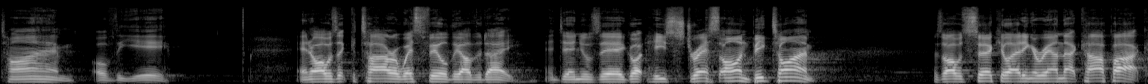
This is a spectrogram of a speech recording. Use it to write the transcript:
time of the year. And I was at Kotara Westfield the other day, and Daniel's there, got his stress on big time as I was circulating around that car park.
